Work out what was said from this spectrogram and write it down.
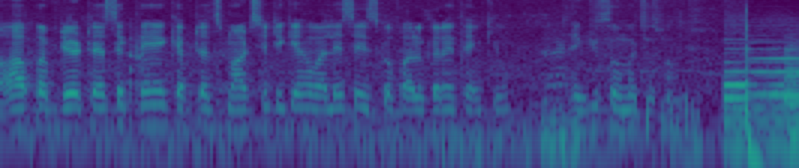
आप अपडेट रह सकते हैं कैपिटल स्मार्ट सिटी के हवाले से। इसको फॉलो करें। Thank you thank you so much Usman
